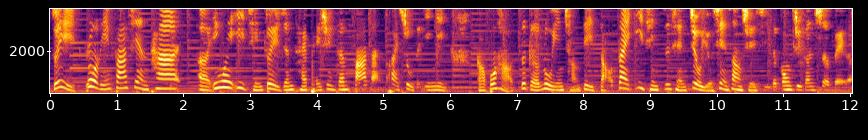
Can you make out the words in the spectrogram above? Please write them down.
所以若琳发现他呃，因为疫情对人才培训跟发展快速的阴影。搞不好这个露营场地早在疫情之前就有线上学习的工具跟设备了，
